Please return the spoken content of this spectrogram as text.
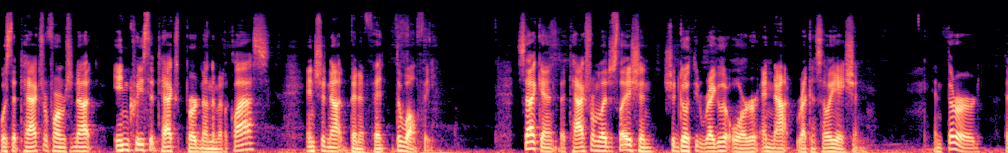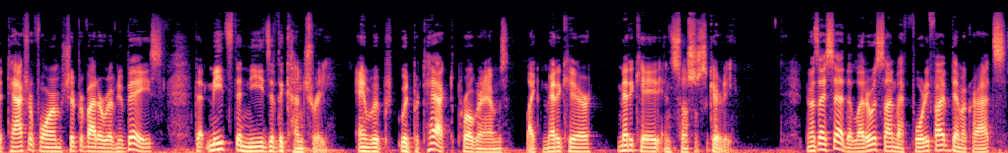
was that tax reform should not increase the tax burden on the middle class and should not benefit the wealthy. Second, the tax reform legislation should go through regular order and not reconciliation. And third, that tax reform should provide a revenue base that meets the needs of the country and would, would protect programs like Medicare, Medicaid, and Social Security. Now, as I said, the letter was signed by 45 Democrats,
